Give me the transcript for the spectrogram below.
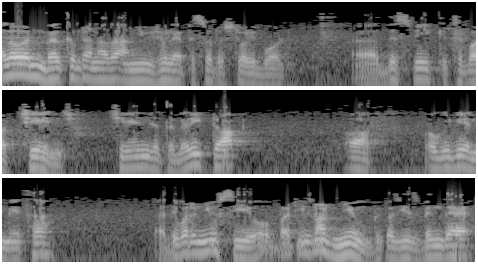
Hello and welcome to another unusual episode of Storyboard. Uh, this week it's about change. Change at the very top of Ogilvy and Mather. Uh, they got a new CEO, but he's not new because he's been there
